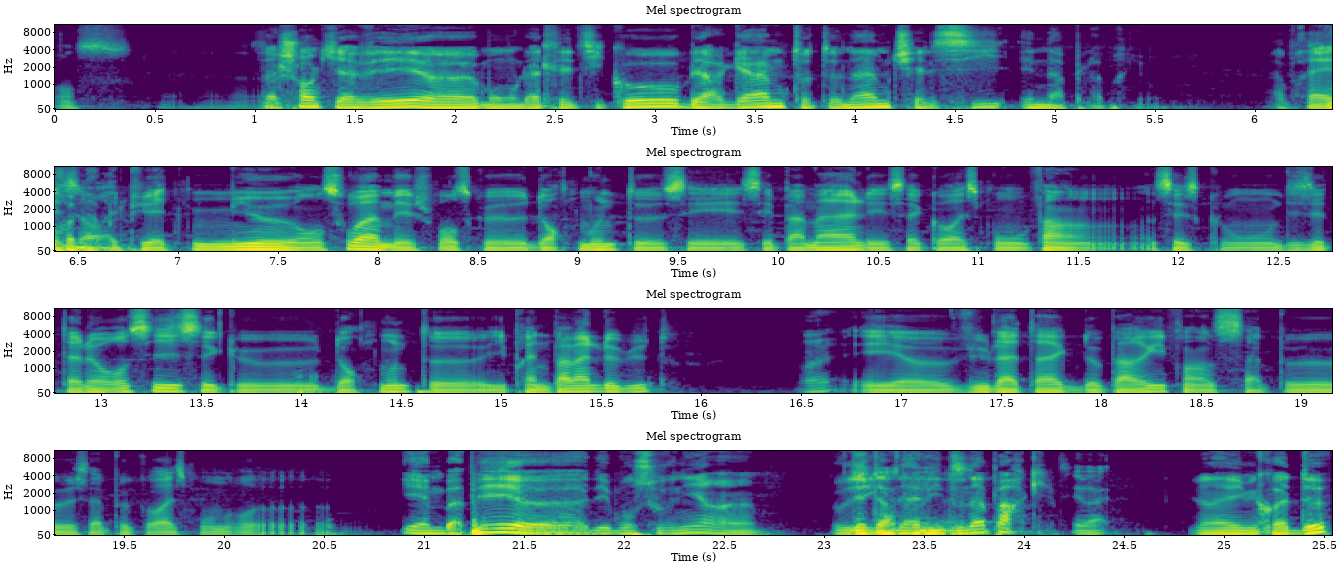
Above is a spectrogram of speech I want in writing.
pense. Sachant qu'il y avait euh, bon, l'Atlético, Bergame, Tottenham, Chelsea et Naples, a priori. Après, ça aurait pu être mieux en soi, mais je pense que Dortmund, euh, c'est c'est pas mal et ça correspond. Enfin, c'est ce qu'on disait tout à l'heure aussi, c'est que Dortmund, euh, ils prennent pas mal de buts. Ouais. Et euh, vu l'attaque de Paris, enfin, ça peut, ça peut correspondre. euh, Et Mbappé euh, a des bons souvenirs au De Signal Dortmund. Iduna Park. C'est vrai. Il en avait mis quoi Deux?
